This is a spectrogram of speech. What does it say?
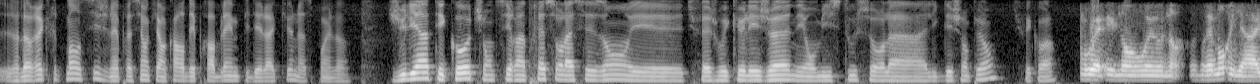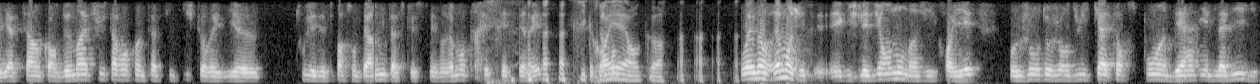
le recrutement aussi, j'ai l'impression qu'il y a encore des problèmes puis des lacunes à ce point-là. Julien, t'es coach, on tire un trait sur la saison et tu fais jouer que les jeunes et on mise tout sur la Ligue des Champions? Tu fais quoi? Ouais, non, ouais, non. Vraiment, il y a, y a ça encore deux matchs juste avant Kansas City. Je t'aurais dit euh, tous les espoirs sont permis parce que c'était vraiment très très serré. T'y croyais encore Ouais, non, vraiment, et je l'ai dit en nom, hein, j'y croyais. Au jour d'aujourd'hui, 14 points, dernier de la ligue.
